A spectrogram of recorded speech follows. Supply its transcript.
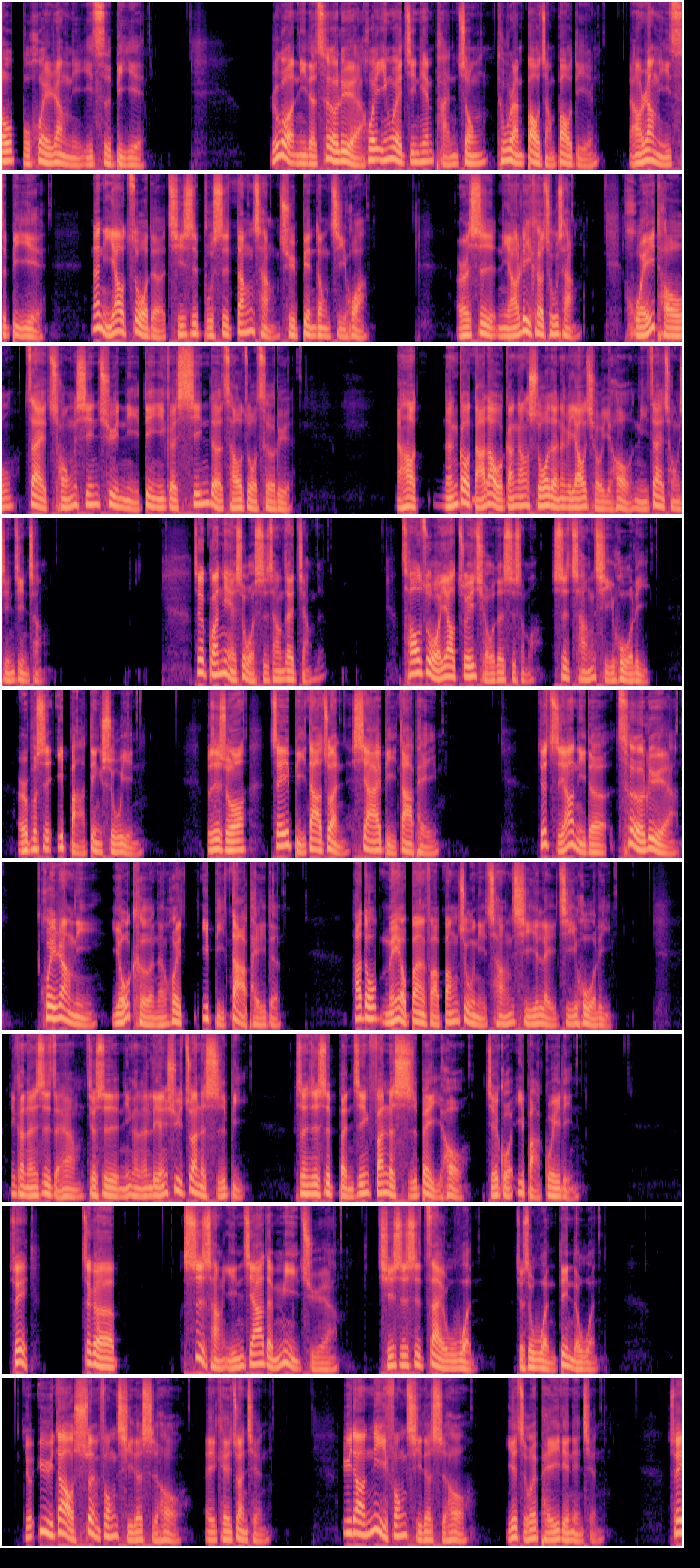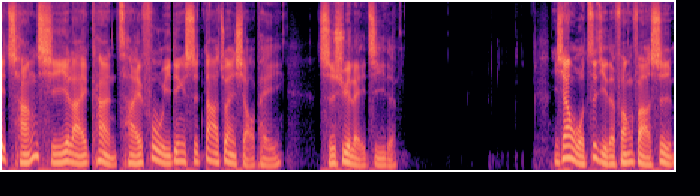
都不会让你一次毕业。如果你的策略啊会因为今天盘中突然暴涨暴跌，然后让你一次毕业，那你要做的其实不是当场去变动计划，而是你要立刻出场，回头再重新去拟定一个新的操作策略，然后能够达到我刚刚说的那个要求以后，你再重新进场。这个观念也是我时常在讲的。操作要追求的是什么？是长期获利，而不是一把定输赢。不是说这一笔大赚，下一笔大赔。就只要你的策略啊，会让你有可能会一笔大赔的，它都没有办法帮助你长期累积获利。你可能是怎样？就是你可能连续赚了十笔，甚至是本金翻了十倍以后，结果一把归零。所以，这个市场赢家的秘诀啊，其实是在稳，就是稳定的稳。就遇到顺风期的时候，哎，可以赚钱；遇到逆风期的时候，也只会赔一点点钱。所以长期来看，财富一定是大赚小赔，持续累积的。你像我自己的方法是。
